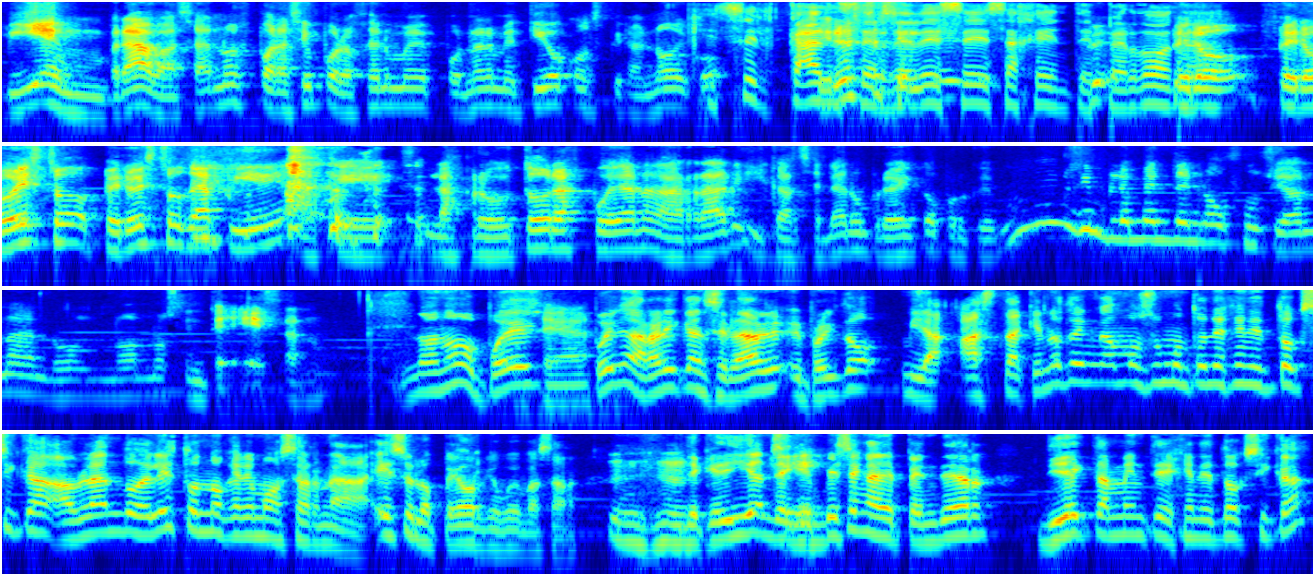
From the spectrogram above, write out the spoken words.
bien bravas, ¿ah? No es por así por hacerme, ponerme tío conspiranoico. Es el Pero cáncer este es de el- DC esa gente, Pe- perdón. Pero, pero, esto, pero esto da pie a que las productoras puedan agarrar y cancelar un proyecto porque mm, simplemente no funciona, no, no nos interesa, ¿no? No, no, puede- O sea- pueden agarrar y cancelar el proyecto. Mira, hasta que no tengamos un montón de gente tóxica hablando de esto, no queremos hacer nada. Eso es lo peor que puede pasar. De que digan, de Sí. que empiecen a depender directamente de gente tóxica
